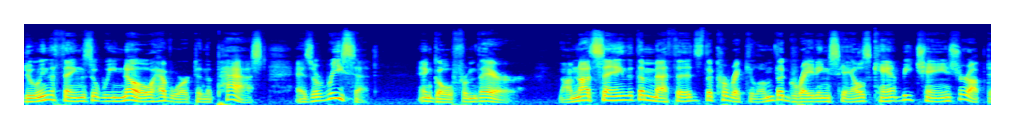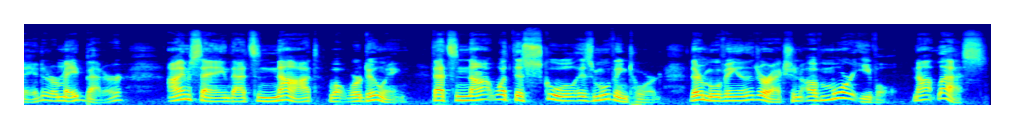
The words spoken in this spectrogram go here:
doing the things that we know have worked in the past as a reset, and go from there. I'm not saying that the methods, the curriculum, the grading scales can't be changed or updated or made better. I'm saying that's not what we're doing. That's not what this school is moving toward. They're moving in the direction of more evil, not less.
